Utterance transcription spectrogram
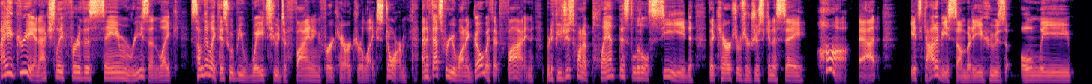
I agree, and actually for the same reason. Like something like this would be way too defining for a character like Storm. And if that's where you want to go with it, fine. But if you just want to plant this little seed the characters are just going to say, "Huh," at, it's got to be somebody who's only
